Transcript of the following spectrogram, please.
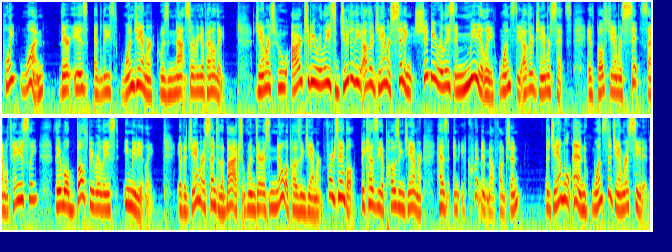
point one, there is at least one jammer who is not serving a penalty. Jammers who are to be released due to the other jammer sitting should be released immediately once the other jammer sits. If both jammers sit simultaneously, they will both be released immediately. If a jammer is sent to the box when there is no opposing jammer, for example, because the opposing jammer has an equipment malfunction, the jam will end once the jammer is seated.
